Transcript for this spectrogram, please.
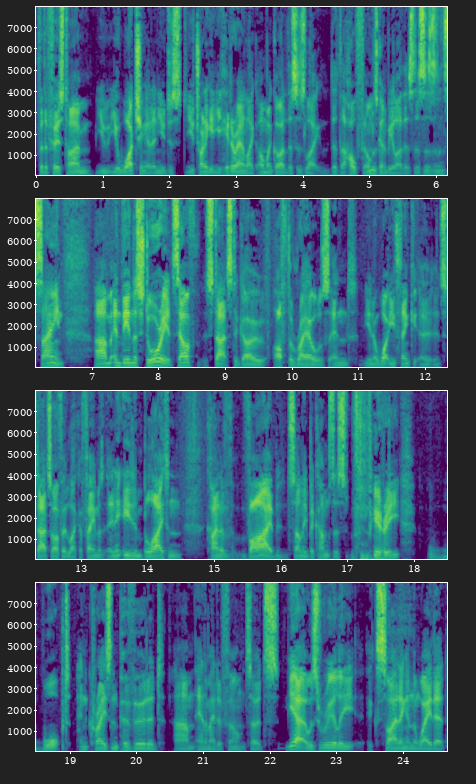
for the first time you, are watching it, and you just you're trying to get your head around like, oh my god, this is like the, the whole film's going to be like this. This is insane. Um, and then the story itself starts to go off the rails, and you know what you think. Uh, it starts off at like a famous an Enid Blyton kind of vibe. It suddenly becomes this very warped and crazed and perverted um, animated film. So it's yeah, it was really exciting in the way that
